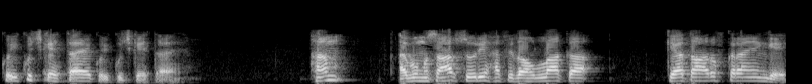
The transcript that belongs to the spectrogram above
کوئی کچھ کہتا ہے، کوئی کچھ کہتا ہے۔ ہم ابو مصعب سوری حفظ اللہ کا کیا تعارف کرائیں گے؟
